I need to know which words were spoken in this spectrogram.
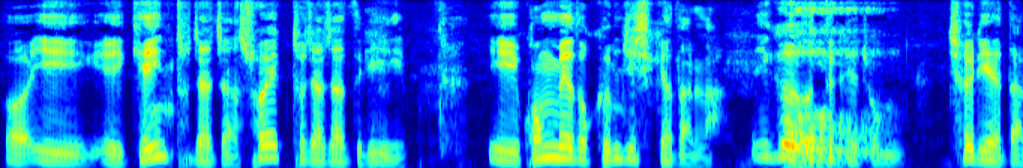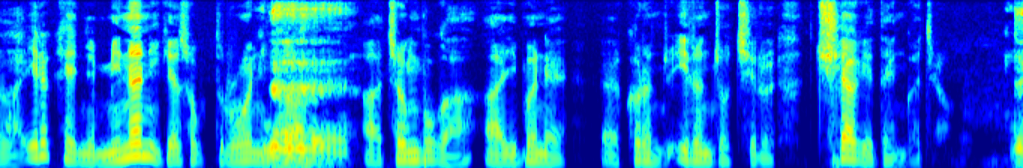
어, 이, 이 개인 투자자, 소액 투자자들이 이 공매도 금지시켜 달라. 이거 어. 어. 떻게 좀 처리해 달라. 이렇게 이제 민원이 계속 들어오니까 네. 아, 정부가 아, 이번에 에, 그런 이런 조치를 취하게 된 거죠. 네.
